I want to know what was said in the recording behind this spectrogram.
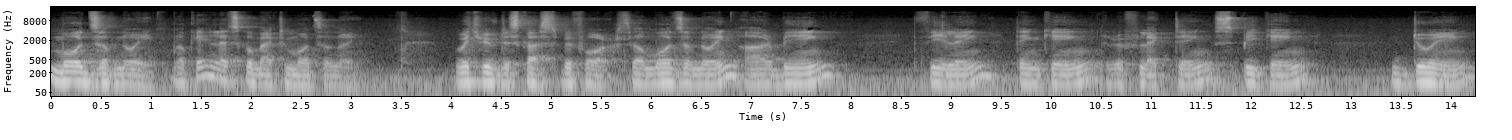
modes of knowing. Okay, let's go back to modes of knowing, which we've discussed before. So, modes of knowing are being, feeling, thinking, reflecting, speaking, doing,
